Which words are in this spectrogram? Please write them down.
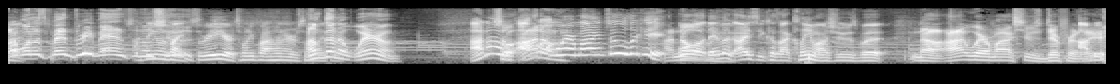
don't Like, want to spend three bands for I think it was shoes. like three or 2,500 or something. I'm gonna wear them. I know. so I I'm, don't- I'm wearing mine too. Look at. I know. Well, they look icy because I clean my shoes, but No, I wear my shoes I differently. mean,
